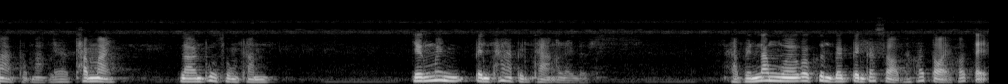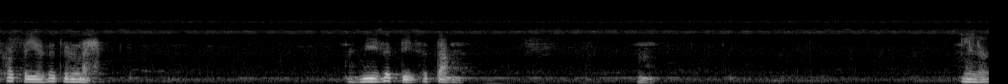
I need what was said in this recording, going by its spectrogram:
มากต่อมากแล้วทำไมเราเป็นผู้ทรงธรรมจึงไม่เป็นท่าเป็นทางอะไรเลย ถ้าเป็นนักมวยก็ขึ้นไปเป็นกระสอบเขาต่อยเขาเตะเขาตีซะจนแหลกมีสติสตังนี่แหละ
